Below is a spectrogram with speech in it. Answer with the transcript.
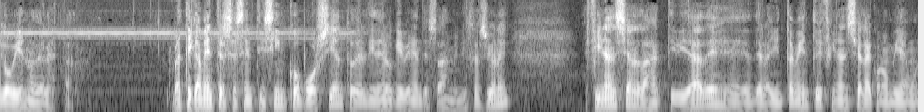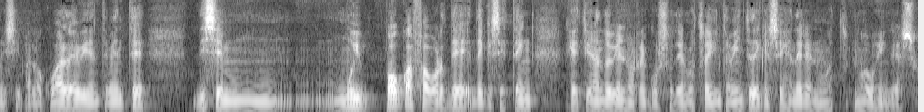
gobierno del Estado. Prácticamente el 65% del dinero que viene de esas administraciones financian las actividades eh, del ayuntamiento y financia la economía municipal, lo cual evidentemente dice muy poco a favor de, que se estén gestionando bien los recursos de nuestro ayuntamiento y de que se generen nuevos ingresos.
